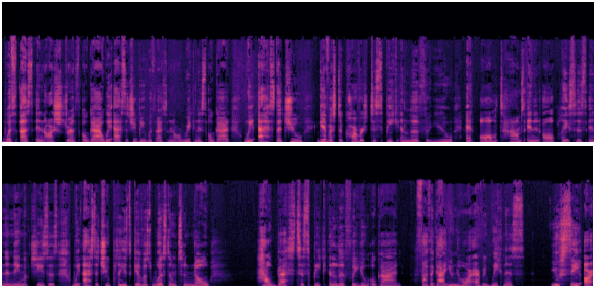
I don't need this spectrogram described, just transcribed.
with us in our strength, oh God. We ask that you be with us in our weakness, oh God. We ask that you give us the courage to speak and live for you at all times and in all places in the name of Jesus. We ask that you please give us wisdom to know how best to speak and live for you, oh God. Father God, you know our every weakness. You see our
